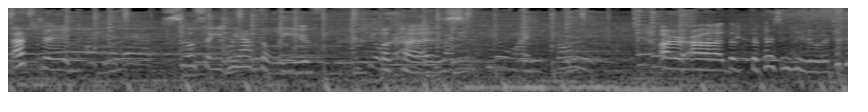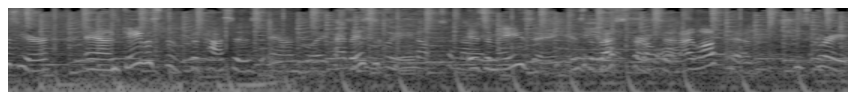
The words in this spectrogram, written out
That's Jake. Still singing. We have to leave because our uh, the, the person who took us here and gave us the, the passes and like Has to do basically is amazing. Is the best person. I love him. He's great.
